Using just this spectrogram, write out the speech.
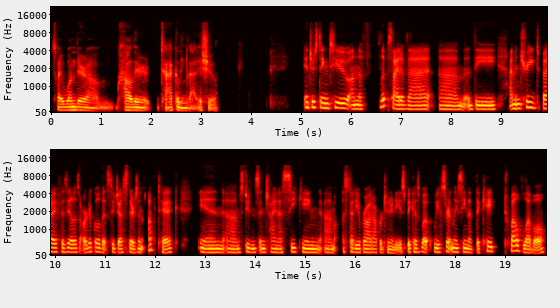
So I wonder um, how they're tackling that issue. Interesting too on the flip side of that um, the i'm intrigued by fazila's article that suggests there's an uptick in um, students in china seeking um, study abroad opportunities because what we've certainly seen at the k-12 level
